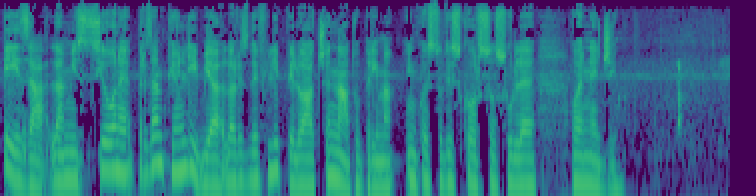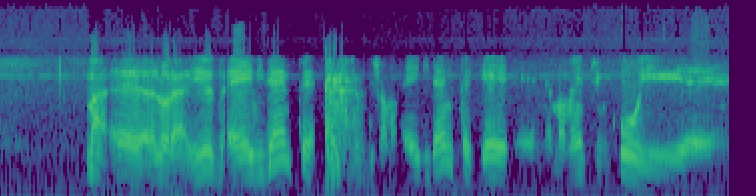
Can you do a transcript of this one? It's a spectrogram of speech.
pesa la missione, per esempio in Libia, Loris De Filippi lo ha accennato prima in questo discorso sulle ONG? Ma eh, allora io, è, evidente, diciamo, è evidente che eh, nel momento in cui eh,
